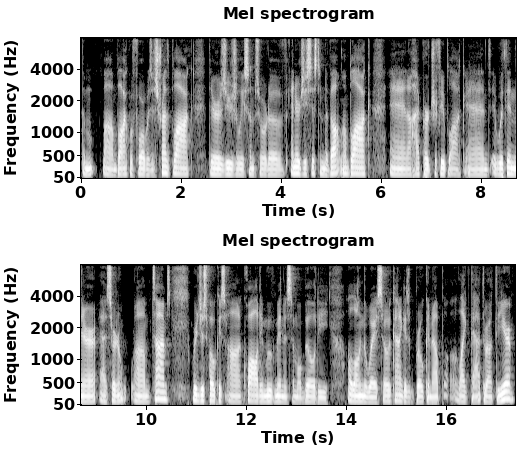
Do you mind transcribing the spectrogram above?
The um, block before was a strength block. There's usually some sort of energy system development block and a hypertrophy block. And within there, at certain um, times, we just focus on quality movement and some mobility along the way. So it kind of gets broken up like that throughout the year.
